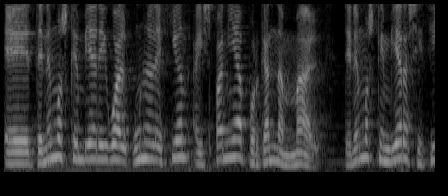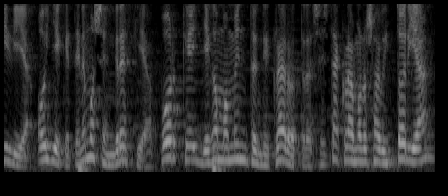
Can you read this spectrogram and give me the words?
Eh, tenemos que enviar igual una legión a Hispania porque andan mal. Tenemos que enviar a Sicilia. Oye, que tenemos en Grecia. Porque llega un momento en que, claro, tras esta clamorosa victoria,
